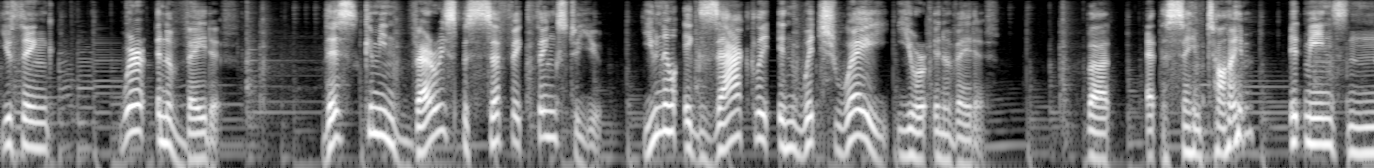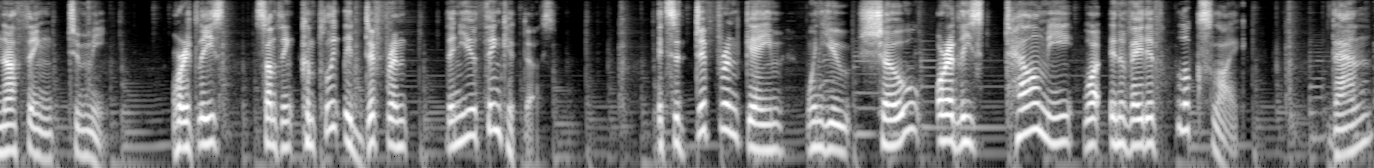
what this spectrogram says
you think we're innovative. This can mean very specific things to you. You know exactly in which way you're innovative. But at the same time, it means nothing to me. Or at least something completely different than you think it does. It's a different game when you show or at least tell me what innovative looks like. Then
